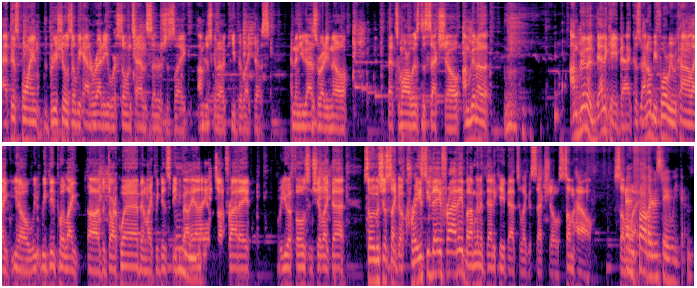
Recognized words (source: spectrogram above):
at this point, the three shows that we had already were so intense that it's just like, I'm just going to keep it like this. And then you guys already know that tomorrow is the sex show. I'm gonna I'm gonna dedicate that because I know before we were kind of like you know we, we did put like uh, the dark web and like we did speak about Mhm. aliens on Friday or UFOs and shit like that. So it was just like a crazy day Friday, but I'm gonna dedicate that to like a sex show somehow, some And way. Father's Day weekend.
